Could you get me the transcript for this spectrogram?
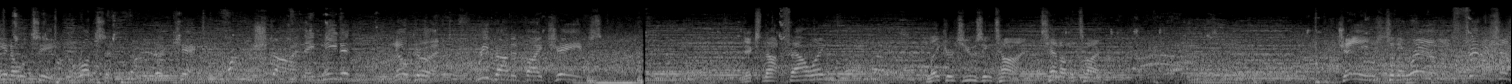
in OT. Brunson, the kick. Hartenstein, they need it. No good. Rebounded by James. Knicks not fouling. Lakers using time. 10 on the timer. James to the rim. Finishes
